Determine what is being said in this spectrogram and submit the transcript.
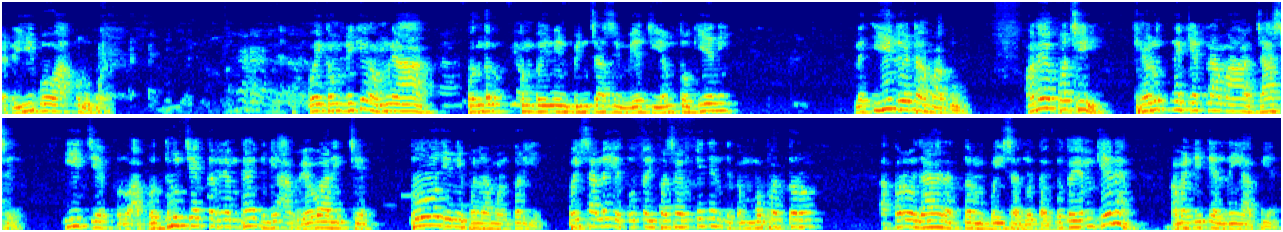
એટલે એ બહુ આકરું પડે. કોઈ કંપની કે અમને આ પંદર કંપની પિંચાસી વેચી, એમ તો કે નહીં. એટલે ઈ ડેટા માગું. અને પછી ખેડૂતને કેટલામાં આ જાશે, ઈ ચેક કરો. આ બધું ચેક કરીને એમ થાય કે આ વ્યવહારિક છે, તો જ એની ભલામણ કરીએ. પૈસા લઈએ તો તો એ પાછા એમ કહી દે ને કે તમે મફત કરો. આ કરો જાહેરાત કરવી પૈસા જોતા તો તો એમ કે ને. અમે ડિટેલ નહીં આપીએ.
